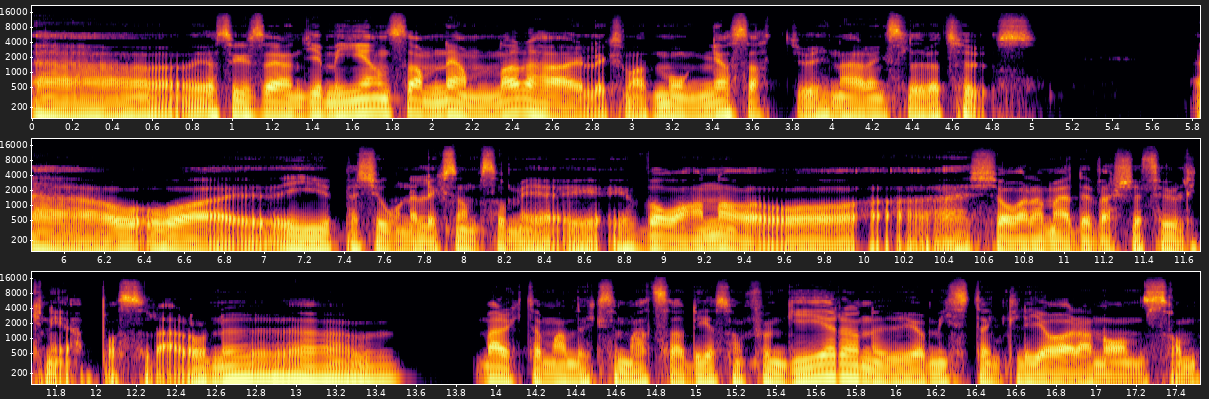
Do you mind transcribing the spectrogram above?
eh, jag skulle säga en gemensam nämnare här liksom att många satt ju i näringslivets hus. Uh, och, och är ju personer liksom som är, är, är vana att uh, köra med diverse fulknep och sådär. Och nu uh, märkte man liksom att så här, det som fungerar nu är att misstänkliggöra någon som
